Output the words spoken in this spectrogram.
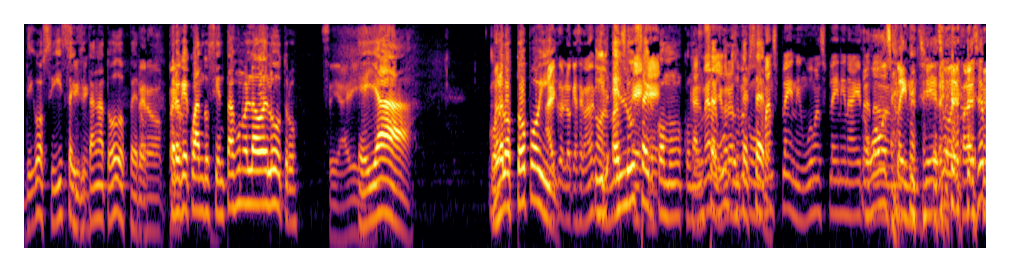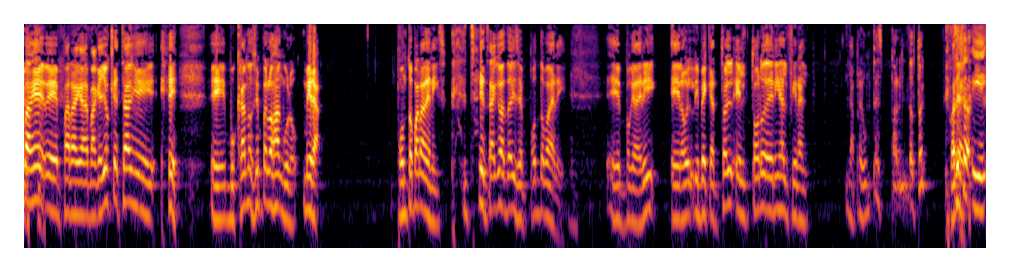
digo, sí, se Sí, sí. invitan a todos, pero, Pero- pero, pero- que cuando sientas uno al lado del otro, Sí, ahí. ella coge Bueno, los topos y, hay lo que se conoce y como el él luce eh, eh, como, como Carmelo, un yo creo segundo, que un fue como tercero. mansplaining, womansplaining ahí. Womansplaining, sí, eso es, para, que sepan, eh, eh, para, para aquellos que están eh, eh, buscando siempre los ángulos. Mira, punto para Denis. ¿Sabes cuando dice punto para Denis? Eh, porque Denis, el, y me encantó el, el toro de Denis al final. La pregunta es para el doctor. Por O sea, eso, y,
